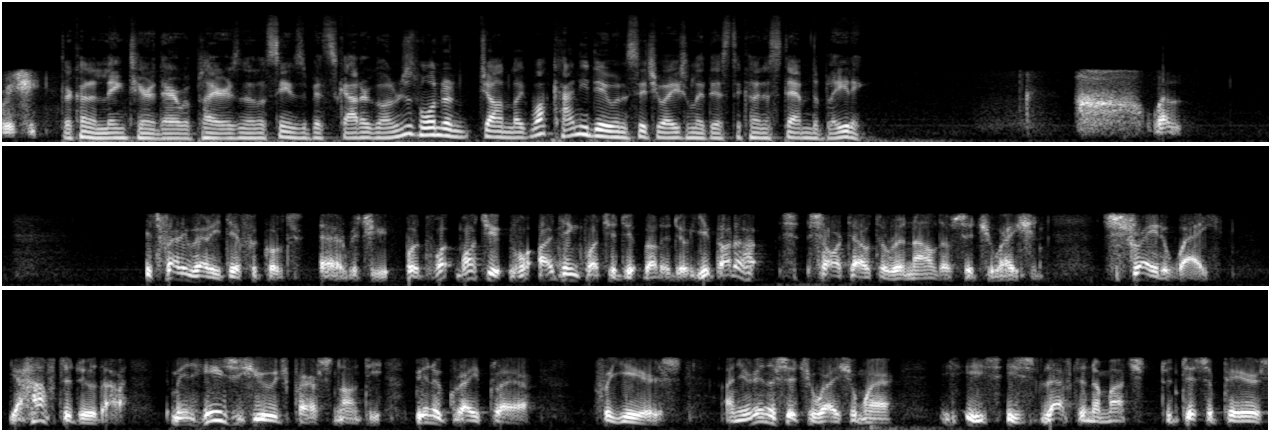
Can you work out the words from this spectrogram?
Richie. They're kind of linked here and there with players, and it seems a bit scattergun. I'm just wondering, John, like what can you do in a situation like this to kind of stem the bleeding? Well, it's very very difficult, uh, Richie. But what, what you what, I think what you got to do, you've got to sort out the Ronaldo situation straight away. You have to do that. I mean, he's a huge personality, been a great player for years, and you're in a situation where he's, he's left in a match, disappears,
